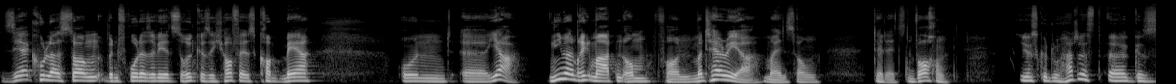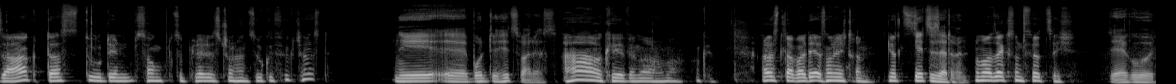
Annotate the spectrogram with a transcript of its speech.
sehr cooler Song. Bin froh, dass er wieder zurück ist. Ich hoffe, es kommt mehr. Und äh, ja, niemand bringt Martin um von Materia, mein Song der letzten Wochen. Jesko, du hattest äh, gesagt, dass du den Song zur Playlist schon hinzugefügt hast? Nee, äh, bunte Hits war das. Ah, okay, wenn wir noch mal. Okay. Alles klar, weil der ist noch nicht drin. Jetzt, Jetzt ist er drin. Nummer 46. Sehr gut.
